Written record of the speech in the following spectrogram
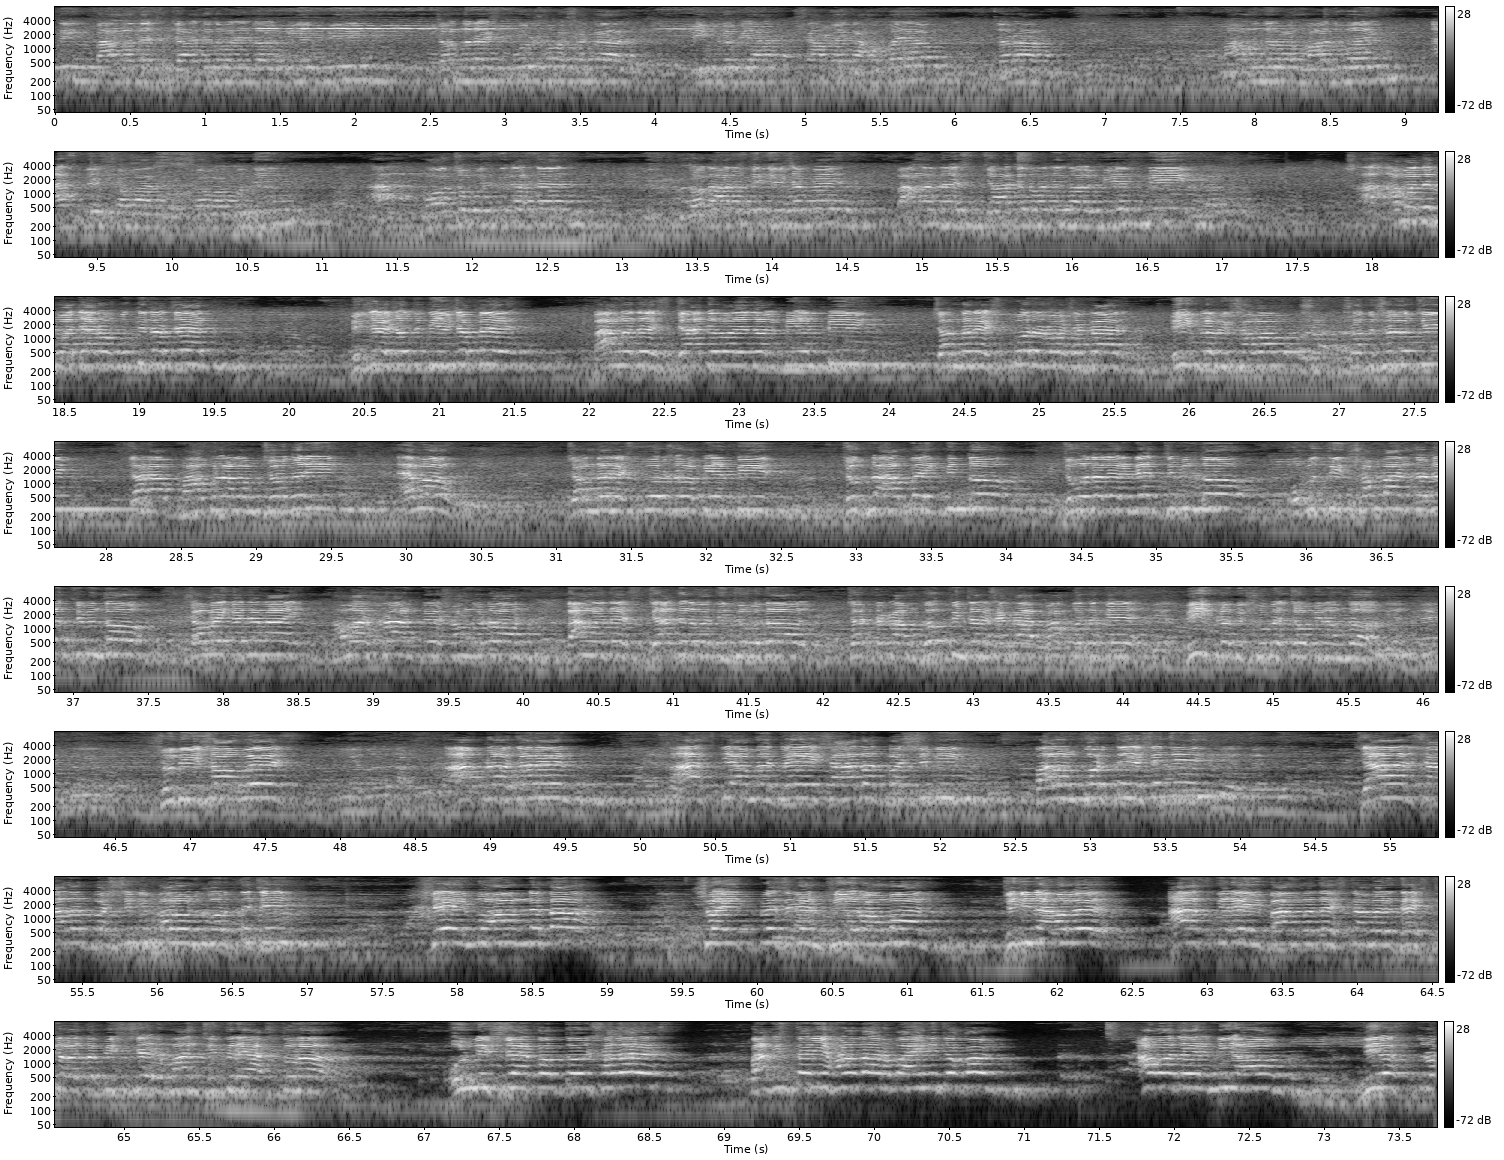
উপস্থিত বাংলাদেশ জাতীয়তাবাদী দল বিএনপি চন্দনেশ পৌরসভা শাখার বিপ্লবী সাবেক আহ্বায়ক যারা মাহমুদুর রহমান মাহাদুয়াই আজকের সভার সভাপতি। মঞ্চ উপস্থিত আছেন অতিথি হিসাবে বাংলাদেশ জাতীয়তাবাদী দল বিএনপি। আমাদের মাঝে আরও উপস্থিত আছেন বিশেষ অতিথি হিসাবে বাংলাদেশ জাতীয়বাদী দল বিএনপি। চন্দনেশ পৌরসভা শাখার বিপ্লবী সভা সদস্য সচিব জনাব মাহবুল আলম চৌধুরী এবং চন্দনেশ পৌরসভা বিএনপির যুগ্ম আহ্বায়ক বৃন্দ, যুবদলের নেতৃবৃন্দ, উপস্থিত সম্মানিত নেতৃবৃন্দ, সবাইকে জানাই আমার প্রাণপ্রিয় সংগঠন বাংলাদেশ জাতীয়তাবাদী যুবদল, চট্টগ্রাম দক্ষিণ জেলা শাখার পক্ষ থেকে বিপ্লবী শুভেচ্ছা অভিনন্দন। শুধু সমাবেশ, আপনারা জানেন, আজকে আমরা যে পালন করতে এসেছি। যার শাহাদাত বার্ষিকী পালন করতেছি, সেই মহান নেতা শহীদ প্রেসিডেন্ট জিয়র রহমান, যিনি না হলে আজকের এই বাংলাদেশ নামের দেশটি হয়তো বিশ্বের মানচিত্রে আসতো না। উনিশশো একাত্তর সালে পাকিস্তানি হানাদার বাহিনী যখন আমাদের নিরম নিরস্ত্র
